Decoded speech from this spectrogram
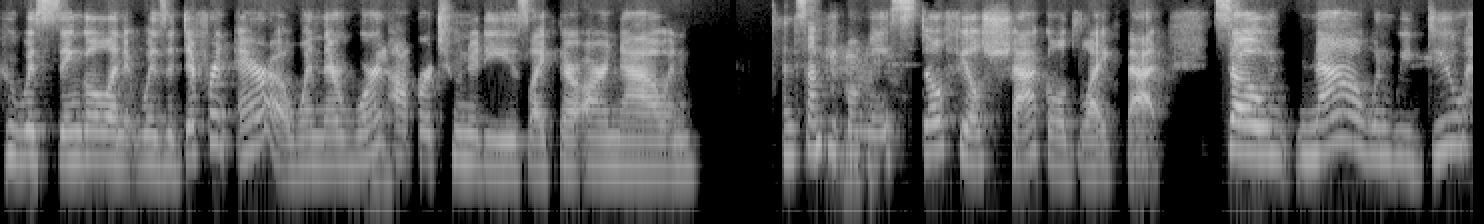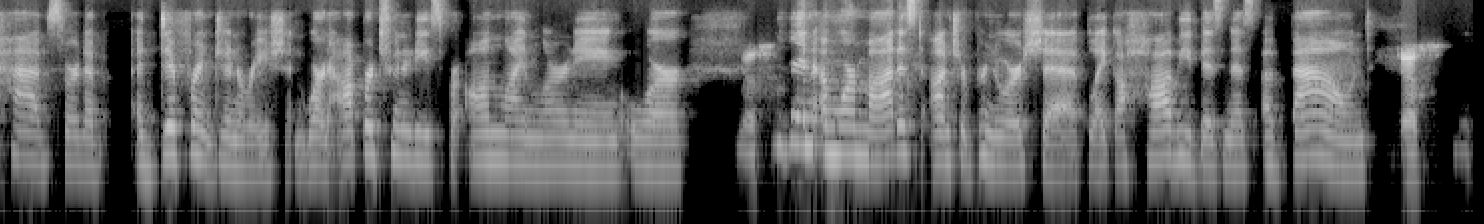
who was single and it was a different era when there weren't mm-hmm. opportunities like there are now and and some people mm-hmm. may still feel shackled like that. So now, when we do have sort of a different generation where opportunities for online learning or yes. even a more modest entrepreneurship, like a hobby business, abound, yes. you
